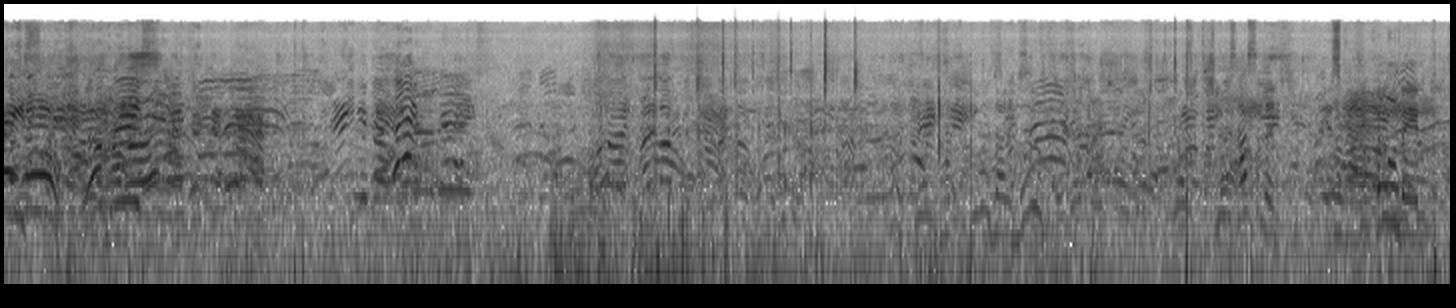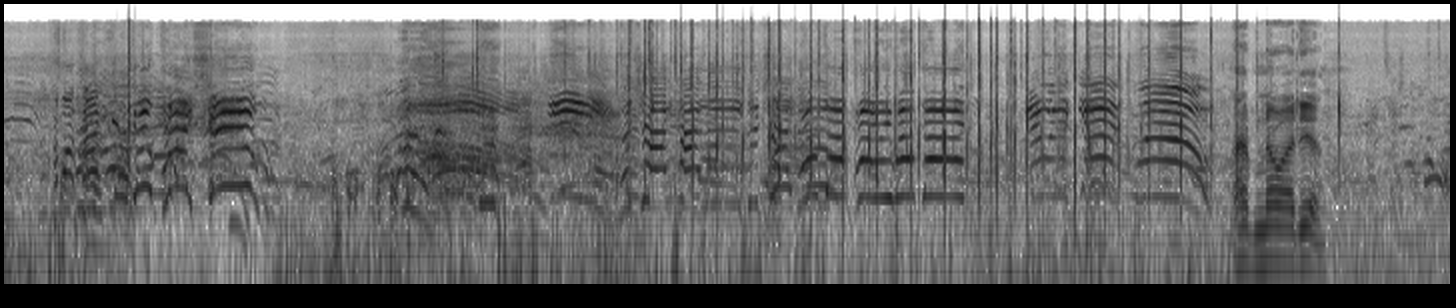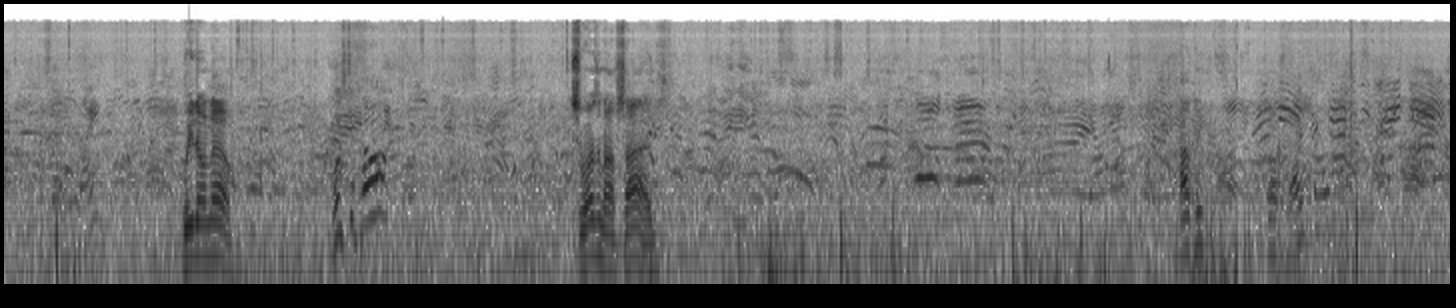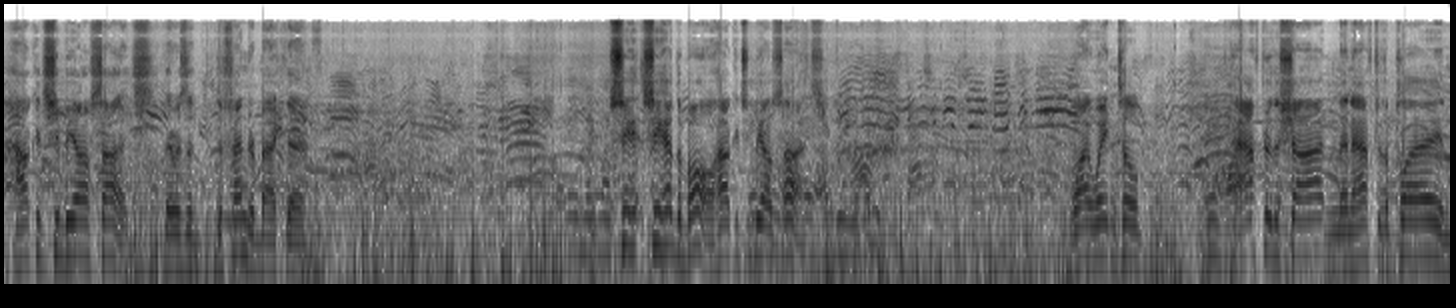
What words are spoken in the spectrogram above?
Grace. Go, Grace. She was on a. She was hustling. Come on, babe. Come on, Kai. Go, Kai. Shoot! Good try, Kylie. Good try. Well done, Kylie. Well done. Do it again, Blue. I have no idea. We don't know. What's the call? She wasn't offsides. How could? So it's white ball? How could she be offsides? There was a defender back there. That didn't make much She she had the ball. How could she be offsides? I agree with you. Why wait until after the shot and then after the play and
